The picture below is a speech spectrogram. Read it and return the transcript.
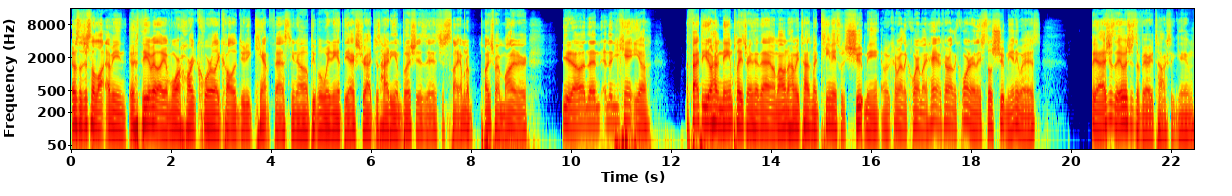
it was just a lot. I mean, think of it like a more hardcore, like Call of Duty camp fest. You know, people waiting at the extract, just hiding in bushes, and it's just like I'm gonna punch my monitor. You know, and then and then you can't. You know, the fact that you don't have nameplates or anything like that. Um, I don't know how many times my teammates would shoot me and would come around the corner. I'm like, hey, I'm coming around the corner, and they still shoot me anyways. So yeah, it's just it was just a very toxic game.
